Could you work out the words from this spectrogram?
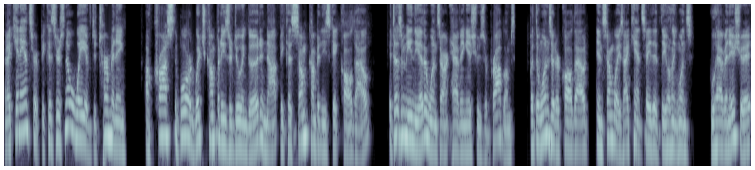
And I can't answer it because there's no way of determining across the board which companies are doing good and not because some companies get called out. It doesn't mean the other ones aren't having issues or problems, but the ones that are called out, in some ways, I can't say that the only ones who have an issue.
